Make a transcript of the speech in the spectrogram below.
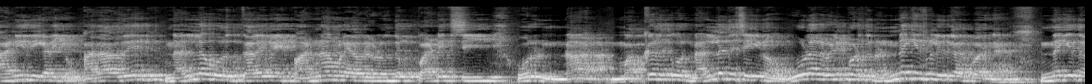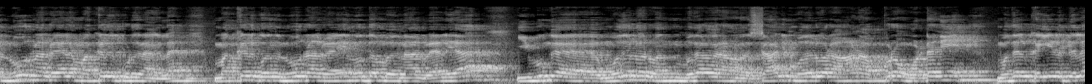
அநீதி கிடைக்கும். அதாவது நல்ல ஒரு தலைமை இப்போ அண்ணாமலை அவர்கள் வந்து படிச்சு ஒரு நா- மக்களுக்கு ஒரு நல்லது செய்யணும் ஊழலை வெளிப்படுத்தணும். இன்னைக்கு சொல்லியிருக்காரு பாருங்க. இன்னைக்கு இந்த நூறு நாள் வேலை மக்களுக்கு கொடுக்குறாங்கல்ல. மக்களுக்கு வந்து நூறு நாள் வேலையை நூற்றம்பது நாள் வேலையா? இவங்க முதல்வர் வந்து முதல்வர் ஆன ஸ்டாலின் முதல்வர் ஆன அப்புறம் உடனே முதல் கையெழுத்துல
